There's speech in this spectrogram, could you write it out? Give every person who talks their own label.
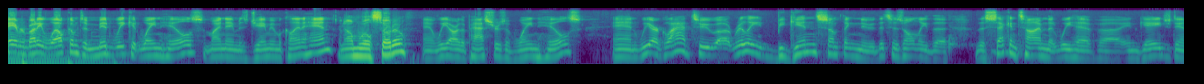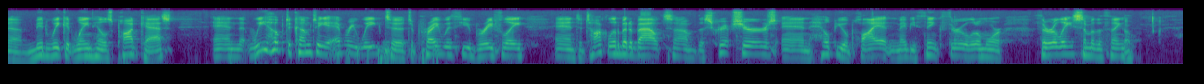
Speaker 1: Hey, everybody, welcome to Midweek at Wayne Hills. My name is Jamie McClanahan,
Speaker 2: And I'm Will Soto.
Speaker 1: and we are the pastors of Wayne Hills. And we are glad to uh, really begin something new. This is only the, the second time that we have uh, engaged in a Midweek at Wayne Hills podcast. And we hope to come to you every week to, to pray with you briefly and to talk a little bit about um, the scriptures and help you apply it and maybe think through a little more thoroughly some of the things.
Speaker 2: Oh.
